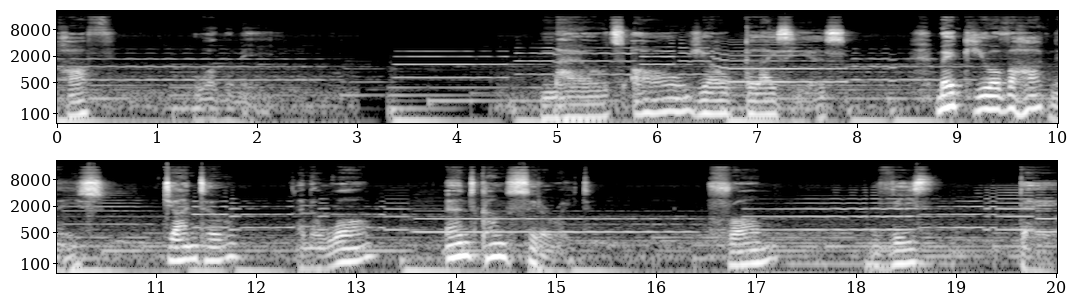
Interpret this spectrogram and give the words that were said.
half warm me. Melt all your glaciers, make your hardness gentle and warm and considerate from this day.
